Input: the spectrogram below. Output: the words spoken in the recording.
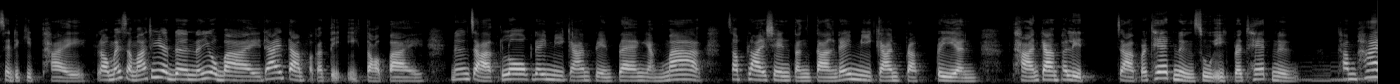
เศรษฐกิจไทย เราไม่สามารถที่จะเดินนโยบายได้ตามปกติอีกต่อไป เนื่องจากโลกได้มีการเปลี่ยนแปลงอย่างมาก supply chain ต่างๆ ได้มีการปรับเปลี่ยนฐานการผลิตจากประเทศหนึ่งสู่อีกประเทศหนึ่ง ทำให้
